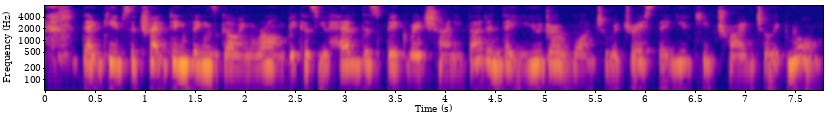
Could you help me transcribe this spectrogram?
that keeps attracting things going wrong because you have this big red shiny button that you don't want to address, that you keep trying to ignore.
